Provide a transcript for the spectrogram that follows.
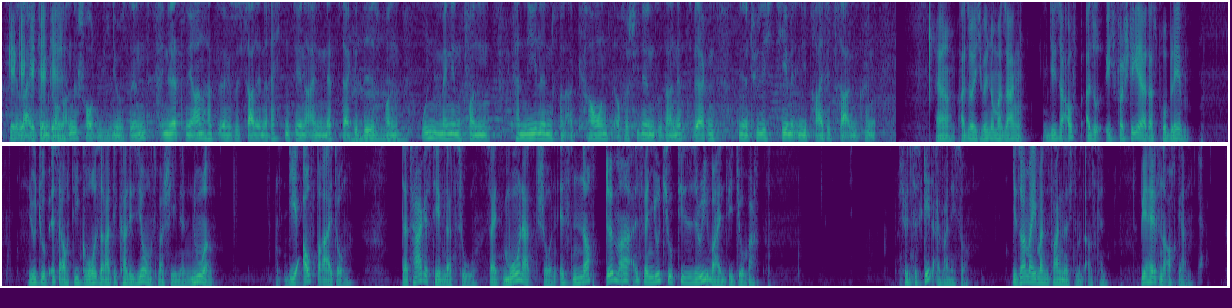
Ge- ge- gelikten und ge- ge- auch angeschauten Videos sind. In den letzten Jahren hat sich gerade in der rechten Szene ein Netzwerk gebildet von Unmengen von Kanälen, von Accounts auf verschiedenen sozialen Netzwerken, die natürlich Themen in die Breite tragen können. Ja, also ich will nur mal sagen, diese Auf, also ich verstehe ja das Problem. YouTube ist auch die große Radikalisierungsmaschine. Nur die Aufbereitung der Tagesthemen dazu seit Monaten schon ist noch dümmer, als wenn YouTube dieses Rewind-Video macht. Ich finde, das geht einfach nicht so. Die sollen mal jemanden fragen, der sich damit auskennt. Wir helfen auch gern.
